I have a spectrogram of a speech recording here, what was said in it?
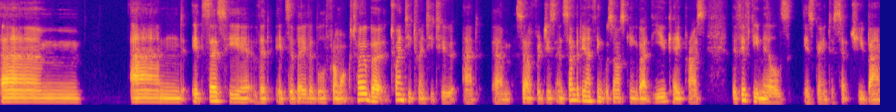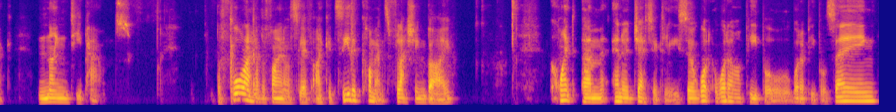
Um, and it says here that it's available from October 2022 at um, Selfridges. And somebody I think was asking about the UK price. The 50 mils is going to set you back 90 pounds. Before I have a final sniff, I could see the comments flashing by quite um, energetically. So what what are people what are people saying?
